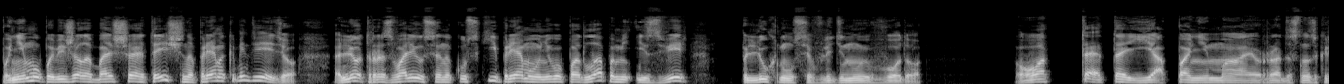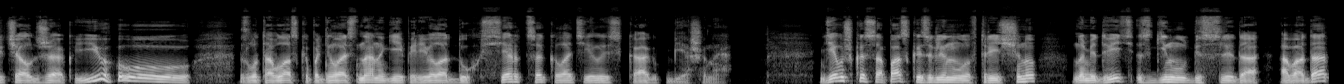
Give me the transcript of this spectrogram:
По нему побежала большая трещина прямо к медведю. Лед развалился на куски прямо у него под лапами, и зверь плюхнулся в ледяную воду. «Вот это я понимаю!» — радостно закричал Джек. «Ю-ху!» Златовласка поднялась на ноги и перевела дух. Сердце колотилось, как бешеное. Девушка с опаской заглянула в трещину, но медведь сгинул без следа, а вода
